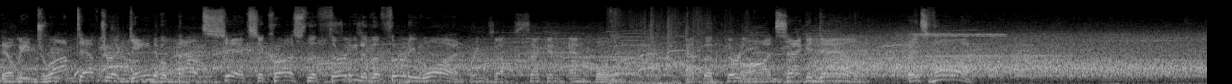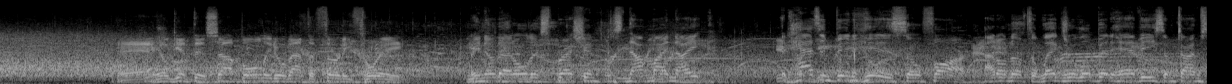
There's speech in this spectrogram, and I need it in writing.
They'll be dropped after a gain of about six across the 30 to the 31. Brings up second and four at the 30. On second down, it's Vaughn. And he'll get this up only to about the 33. You know that old expression, it's not my night? It hasn't been his so far. I don't know if the legs are a little bit heavy. Sometimes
